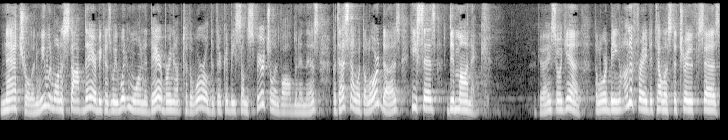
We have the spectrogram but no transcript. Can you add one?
natural. And we would want to stop there because we wouldn't want to dare bring up to the world that there could be some spiritual involvement in this. But that's not what the Lord does. He says demonic. Okay, so again, the Lord being unafraid to tell us the truth says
